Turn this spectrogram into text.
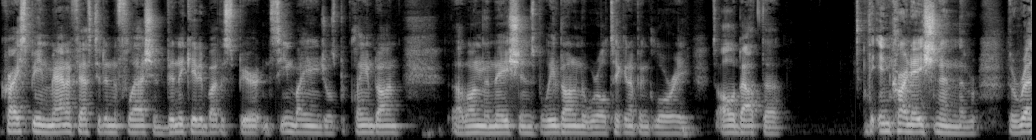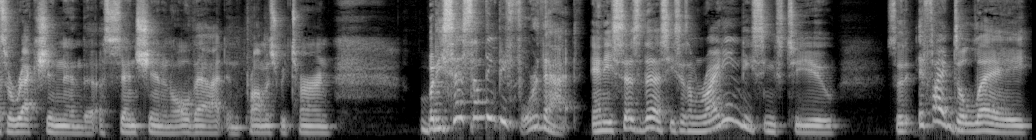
Christ being manifested in the flesh and vindicated by the Spirit and seen by angels, proclaimed on among the nations, believed on in the world, taken up in glory. It's all about the the incarnation and the the resurrection and the ascension and all that and promised return. But he says something before that, and he says this. He says, "I'm writing these things to you." so that if I delay,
